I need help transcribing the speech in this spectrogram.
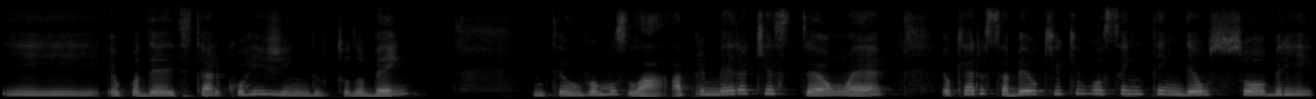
e eu poder estar corrigindo, tudo bem? Então vamos lá. A primeira questão é: eu quero saber o que, que você entendeu sobre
